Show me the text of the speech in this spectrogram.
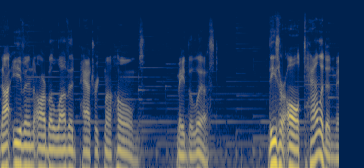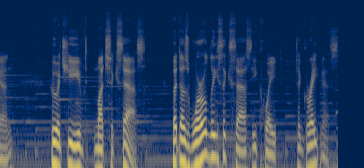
Not even our beloved Patrick Mahomes made the list. These are all talented men who achieved much success. But does worldly success equate to greatness?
